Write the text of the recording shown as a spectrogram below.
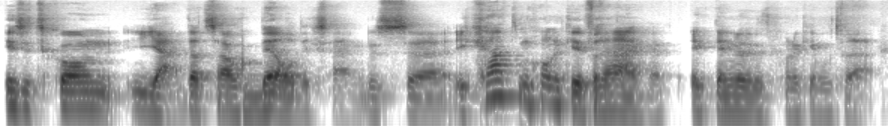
Is het gewoon, ja, dat zou geweldig zijn. Dus uh, ik ga het hem gewoon een keer vragen. Ik denk dat ik het gewoon een keer moet vragen.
